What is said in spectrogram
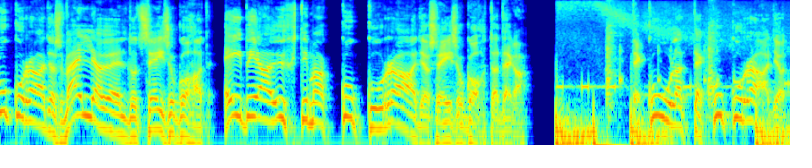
Kuku Raadios välja öeldud seisukohad ei pea ühtima Kuku Raadio seisukohtadega. Te kuulate Kuku Raadiot.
